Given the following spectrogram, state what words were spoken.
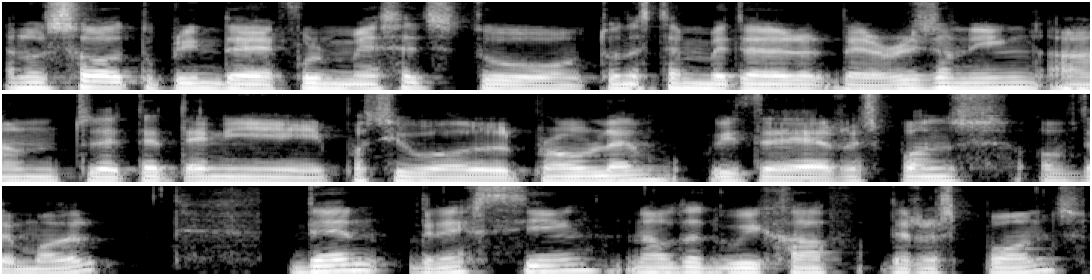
And also to print the full message to, to understand better the reasoning and to detect any possible problem with the response of the model. Then the next thing, now that we have the response,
